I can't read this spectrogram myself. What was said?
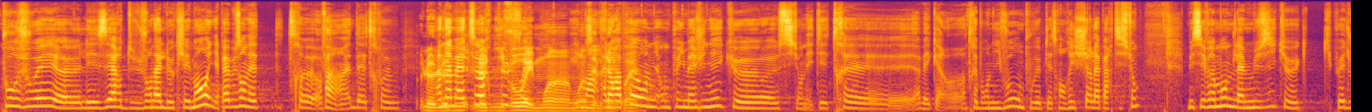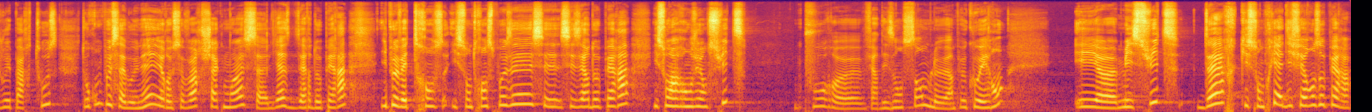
Pour jouer les airs du journal de Clément, il n'y a pas besoin d'être enfin, d'être un amateur le niveau est moins, moins moins. élevé. Alors après, ouais. on, on peut imaginer que si on était très, avec un, un très bon niveau, on pouvait peut-être enrichir la partition. Mais c'est vraiment de la musique qui peut être jouée par tous. Donc on peut s'abonner et recevoir chaque mois sa liasse d'airs d'opéra. Ils peuvent être, trans- ils sont transposés ces, ces airs d'opéra. Ils sont arrangés ensuite pour euh, faire des ensembles un peu cohérents. Et, euh, mais suite d'airs qui sont pris à différents opéras.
